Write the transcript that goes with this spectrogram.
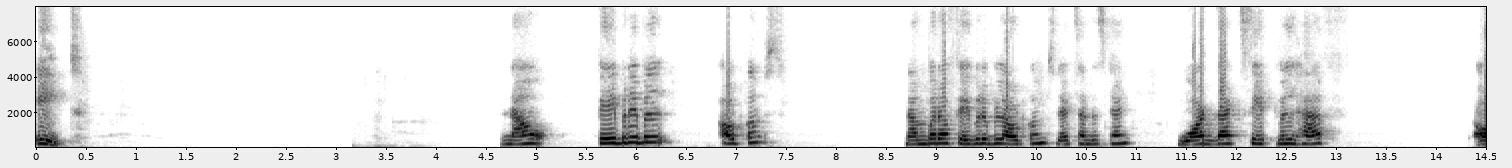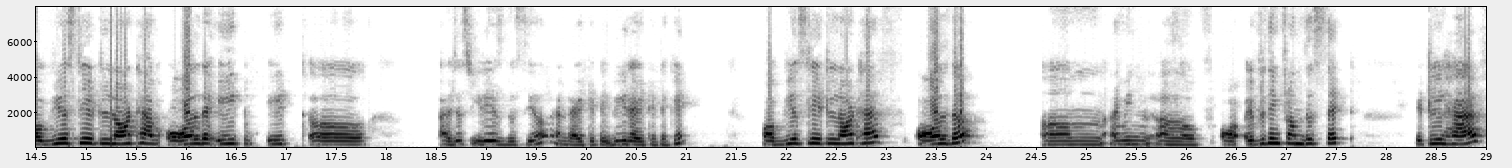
8. Now favorable outcomes, number of favorable outcomes, let's understand what that set will have. Obviously, it will not have all the 8, 8 uh, I'll just erase this here and write it, rewrite it again. Obviously, it will not have all the um, I mean uh, everything from this set. It will have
